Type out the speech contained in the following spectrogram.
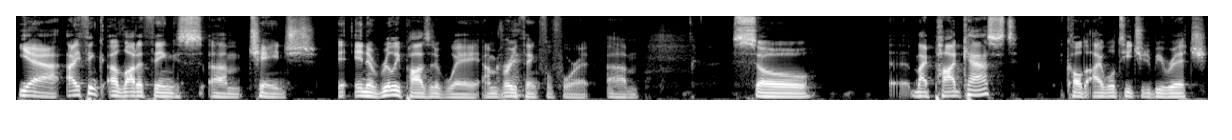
Yeah, I think a lot of things um, changed in a really positive way. I'm very Okay. thankful for it. Um, so, uh, my podcast called "I Will Teach You to Be Rich"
